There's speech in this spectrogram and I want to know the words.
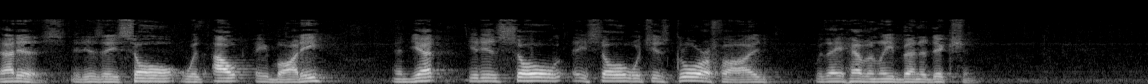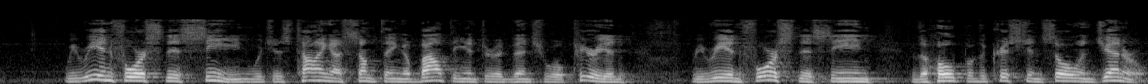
That is, it is a soul without a body, and yet it is soul, a soul which is glorified with a heavenly benediction. We reinforce this scene, which is telling us something about the interadventual period. We reinforce this scene with the hope of the Christian soul in general,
